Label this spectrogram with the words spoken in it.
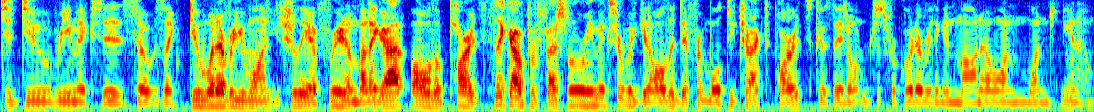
to do remixes. So it was like, do whatever you want. You truly have freedom. But I got all the parts. It's like how a professional remixer would get all the different multi-tracked parts because they don't just record everything in mono on one, you know.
